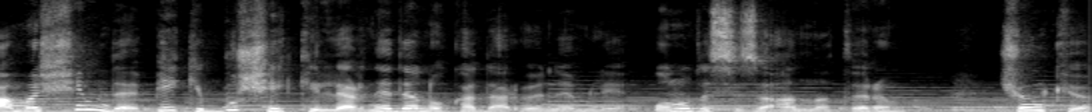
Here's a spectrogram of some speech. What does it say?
Ama şimdi peki bu şekiller neden o kadar önemli? Onu da size anlatırım. Çünkü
